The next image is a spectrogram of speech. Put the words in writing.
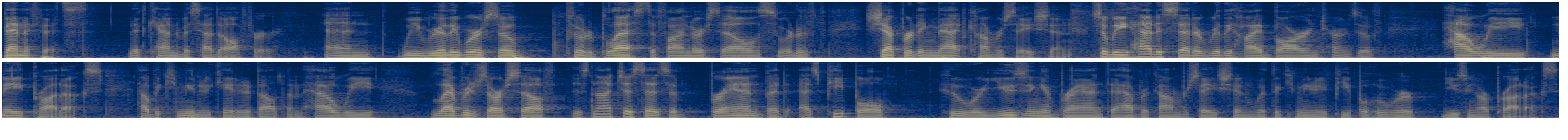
benefits that cannabis had to offer. And we really were so sort of blessed to find ourselves sort of shepherding that conversation. So we had to set a really high bar in terms of how we made products, how we communicated about them, how we leveraged ourselves as not just as a brand, but as people who were using a brand to have a conversation with the community of people who were using our products.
